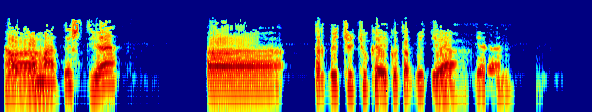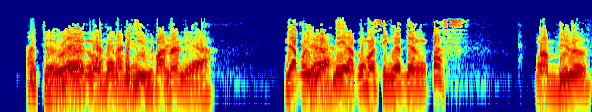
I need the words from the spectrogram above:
Nah, Ah. otomatis dia eh terpicu juga ikut terpicu Ya. ya kan. Nah, BTW dimulai ngomong penyimpanan ya. Ini aku Ya. ingat nih, aku masih ingat yang pas ngambil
